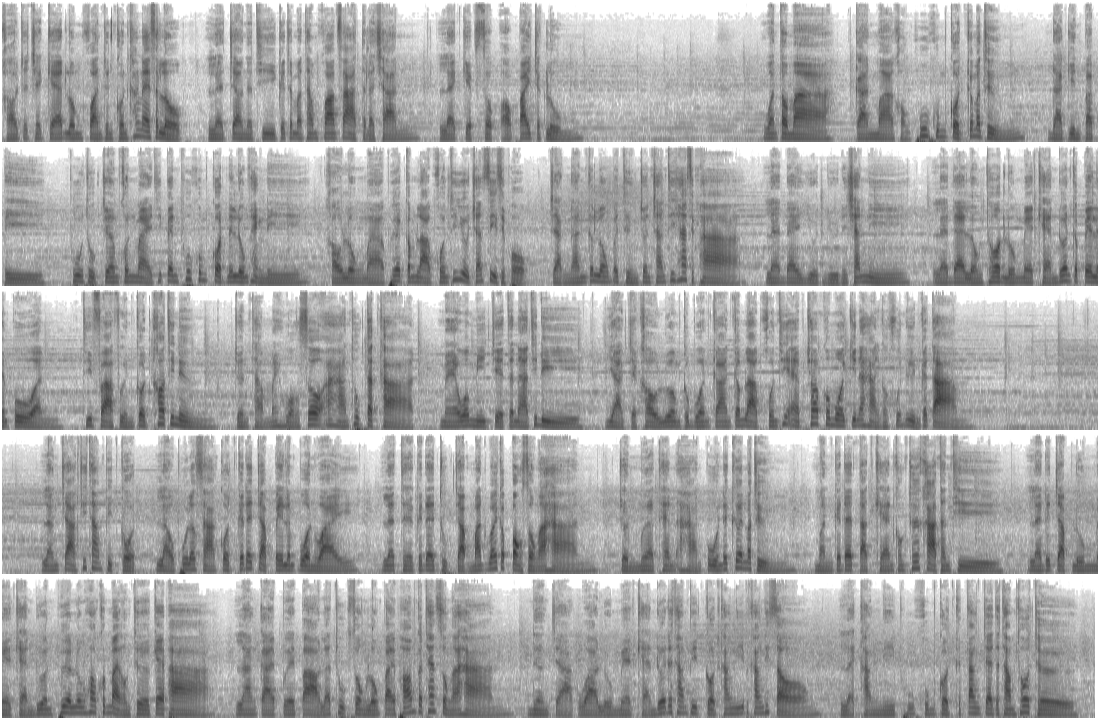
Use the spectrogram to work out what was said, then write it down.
เขาจะใช้แก๊สลมควันจนคนข้างในสลบ และเจ้าหน้าที่ก็จะมาทำความสะอาดแต่ละชั้น และเก็บศพออกไปจากหลุม วันต่อมา การมาของผู้คุมกฎก็มาถึง ดากินปาปี ผู้ถูกเจิมคนใหม่ที่เป็นผู้คุมกฎในหลุมแห่งนี้ เขาลงมาเพื่อกำลาบคนที่อยู่ชั้น 46 จากนั้นก็ลงไปถึงจนชั้นที่ 55 และได้หยุดอยู่ในชั้นนี้ และได้ลงโทษลุมเมดแขนด้วนกับเปเลมปวน ที่ฝ่าฝืนกฎข้อที่ 1 จนทำให้ห่วงโซ่อาหารถูกตัดขาด แม้ว่ามีเจตนาที่ดี อยากจะเข้าร่วมกระบวนการกำลาบคนที่แอบชอบขโมยกินอาหารของคนอื่นก็ตาม หลังจากที่ทำผิดกฎเหล่าผู้รักษากฎก็ได้จับเปเลมปวนไว้ และเธอก็ได้ถูกจับมัดไว้กับป่องส่งอาหาร จนเมื่อแท่นอาหารปูนได้เคลื่อนมาถึง มันก็ได้ตัดแขนของเธอขาดทันที และได้จับลุมเมดแขนด้วนเพื่อนร่วมห้องคนใหม่ของเธอแก้ผ้าร่างกายเปลือยเปล่าและถูกส่งลงไปพร้อมกับแท่นส่งอาหาร เนื่องจากว่าลูมเมดแขนด้วยได้ทำผิดกฎครั้งนี้เป็นครั้งที่สองและครั้งนี้ผู้คุมกฎก็ตั้งใจจะทำโทษเธอ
